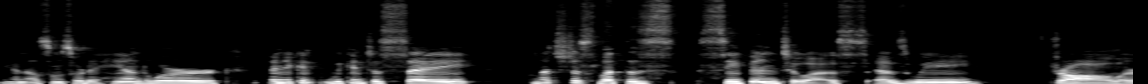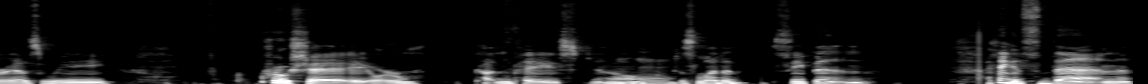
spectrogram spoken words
you know, some sort of handwork. And you can, we can just say, let's just let this seep into us as we draw or as we crochet or cut and paste, you know, mm-hmm. just let it seep in. I think it's then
